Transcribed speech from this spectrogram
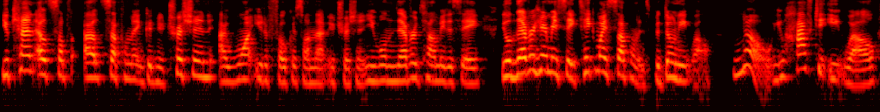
you can't out, out supplement good nutrition. I want you to focus on that nutrition. You will never tell me to say, you'll never hear me say, take my supplements, but don't eat well. No, you have to eat well.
